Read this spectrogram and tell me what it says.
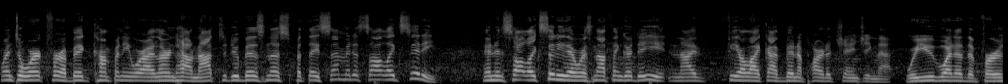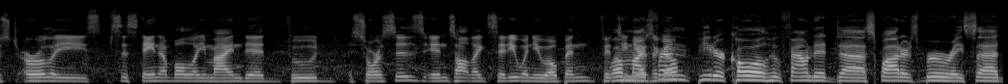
went to work for a big company where I learned how not to do business. But they sent me to Salt Lake City, and in Salt Lake City there was nothing good to eat, and I feel like I've been a part of changing that. Were you one of the first early sustainably minded food sources in Salt Lake City when you opened 15 well, my friend ago? Peter Cole, who founded uh, Squatters Brewery, said,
